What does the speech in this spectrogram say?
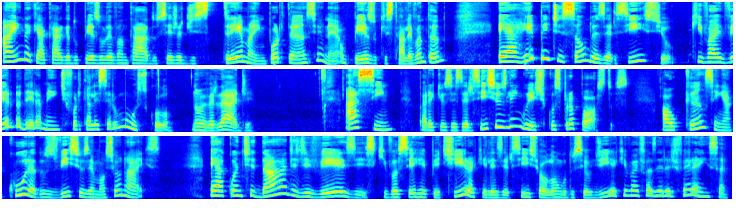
Ainda que a carga do peso levantado seja de extrema importância, né, o peso que está levantando, é a repetição do exercício que vai verdadeiramente fortalecer o músculo, não é verdade? Assim, para que os exercícios linguísticos propostos alcancem a cura dos vícios emocionais, é a quantidade de vezes que você repetir aquele exercício ao longo do seu dia que vai fazer a diferença.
